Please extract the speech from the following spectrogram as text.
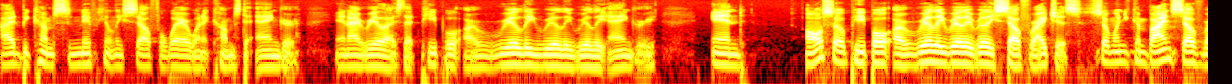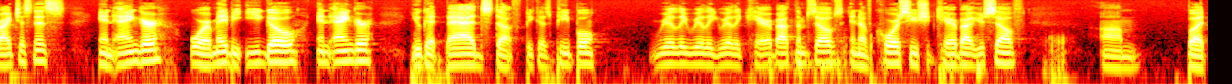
I had become significantly self aware when it comes to anger, and I realized that people are really, really, really angry. And also, people are really, really, really self righteous. So when you combine self righteousness and anger, or maybe ego and anger, you get bad stuff because people really, really, really care about themselves. And of course, you should care about yourself. Um, but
